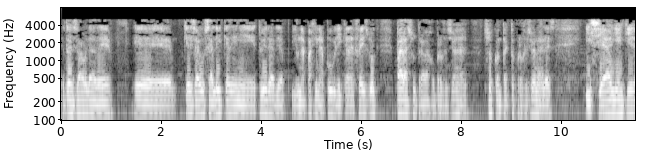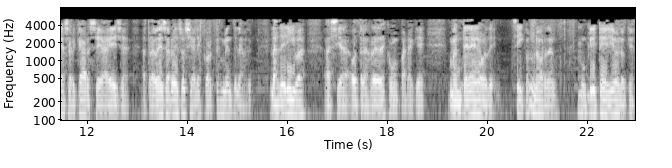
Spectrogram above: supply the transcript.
entonces habla de eh, que ella usa LinkedIn y Twitter y una página pública de Facebook para su trabajo profesional, sus contactos profesionales, y si alguien quiere acercarse a ella a través de esas redes sociales, cortésmente las, las deriva hacia otras redes como para que mantener orden, sí, con un orden, un criterio, lo que es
